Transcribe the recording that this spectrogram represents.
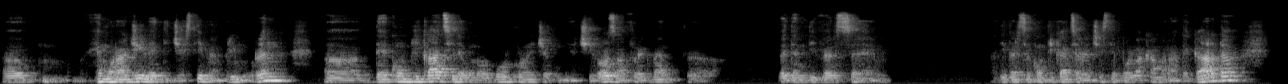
uh, hemoragiile digestive, în primul rând, uh, de complicațiile unor boli cronice, cum e ciroza, frecvent vedem diverse, diverse complicații ale acestei boli la camera de gardă Uh,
